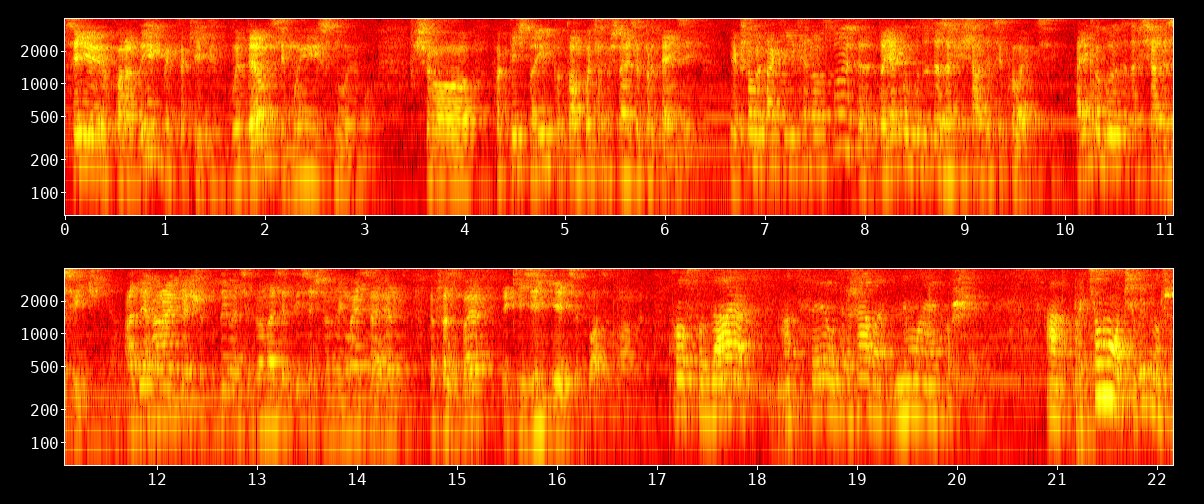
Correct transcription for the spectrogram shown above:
В цій парадигмі, в такій виделці ми існуємо. Що фактично і потім, потім починаються претензії. Якщо ви так її фінансуєте, то як ви будете захищати ці колекції? А як ви будете захищати свідчення? А де гарантія, що туди на ці 12 тисяч не наймається агент ФСБ, який зільє ці бази даних? Просто зараз на це у держави немає грошей. А при цьому очевидно, що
